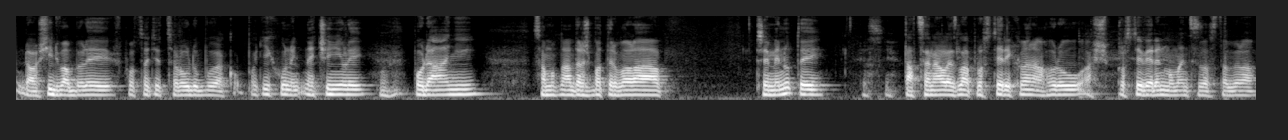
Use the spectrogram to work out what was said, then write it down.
Další dva byli v podstatě celou dobu jako potichu, nečinili mm-hmm. podání. Samotná dražba trvala tři minuty. Jasně. Ta cena lezla prostě rychle nahoru, až prostě v jeden moment se zastavila.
